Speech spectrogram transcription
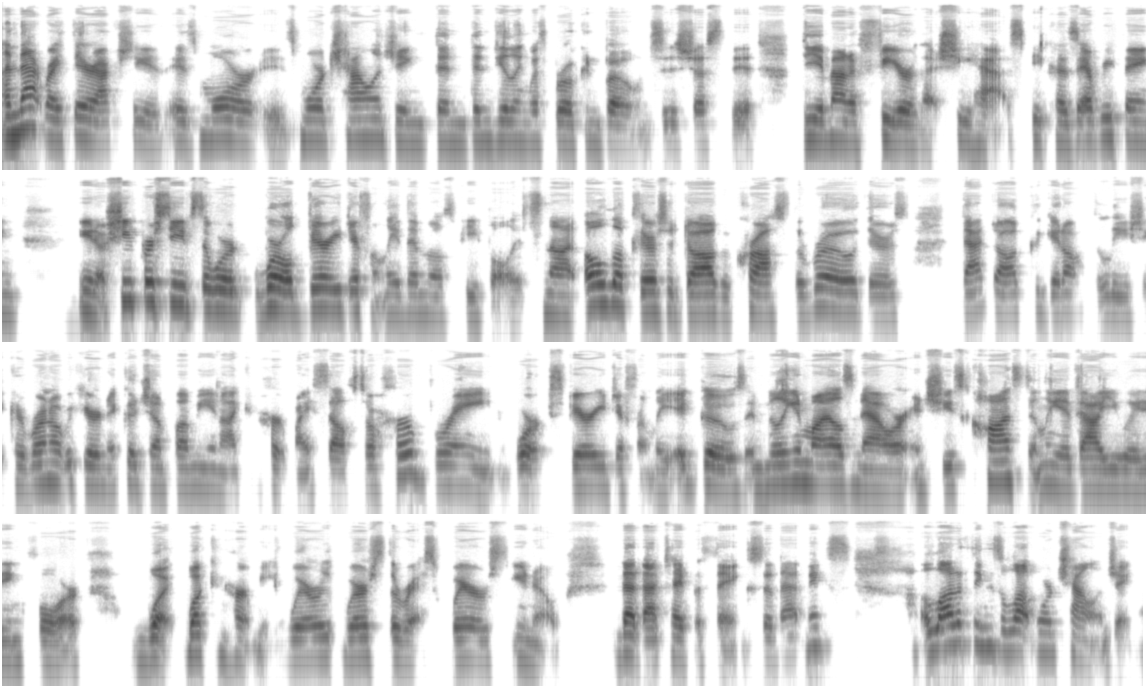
and that right there actually is, is more is more challenging than than dealing with broken bones it's just the the amount of fear that she has because everything you know she perceives the word world very differently than most people. It's not oh look there's a dog across the road. There's that dog could get off the leash. It could run over here and it could jump on me and i could hurt myself. So her brain works very differently. It goes a million miles an hour and she's constantly evaluating for what what can hurt me? Where where's the risk? Where's you know that that type of thing. So that makes a lot of things a lot more challenging.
